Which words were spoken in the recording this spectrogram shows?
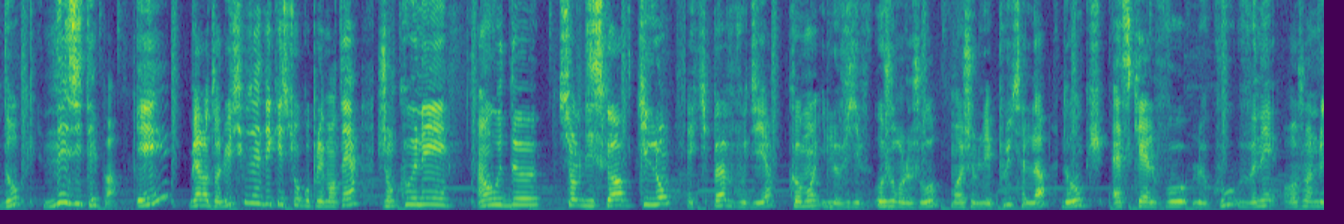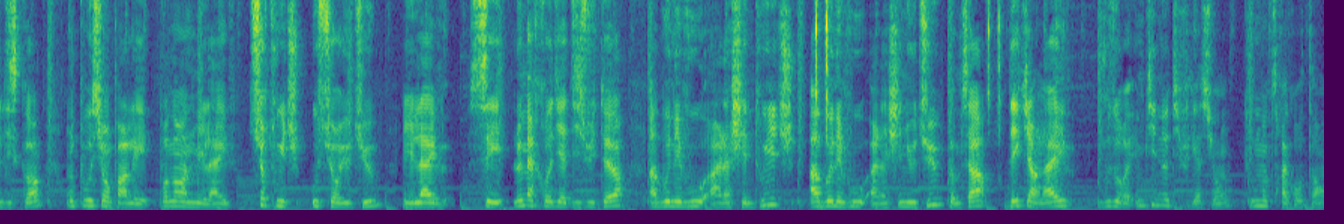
Donc n'hésitez pas. Et bien entendu, si vous avez des questions complémentaires, j'en connais un ou deux sur le Discord qui l'ont et qui peuvent vous dire comment ils le vivent au jour le jour. Moi, je ne l'ai plus celle-là. Donc, est-ce qu'elle vaut le coup? Venez rejoindre le Discord. On peut aussi en parler pendant un de mes lives sur Ou sur YouTube. Les lives, c'est le mercredi à 18h. Abonnez-vous à la chaîne Twitch, abonnez-vous à la chaîne YouTube. Comme ça, dès qu'il y a un live, vous aurez une petite notification. Tout le monde sera content.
